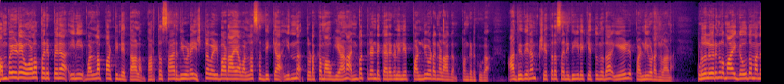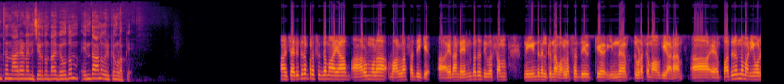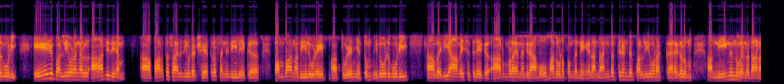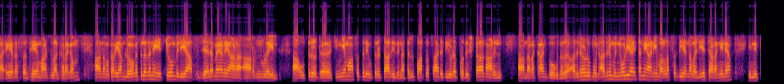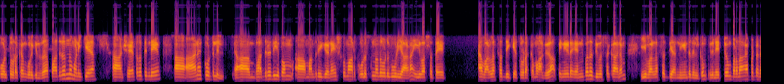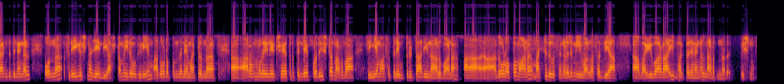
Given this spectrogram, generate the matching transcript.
പമ്പയുടെ ഓളപ്പരപ്പിന് ഇനി വള്ളപ്പാട്ടിന്റെ താളം. പാർത്ഥസാരഥിയുടെ ഇഷ്ടവഴിപാടായ വള്ളസദ്യയ്ക്ക് ഇന്ന് തുടക്കമാവുകയാണ്. അൻപത്തിരണ്ട് കരകളിലെ പള്ളിയോടങ്ങളാകും പങ്കെടുക്കുക. ആദ്യദിനം ക്ഷേത്ര സന്നിധിയിലേക്ക് എത്തുന്നത് ഏഴ് പള്ളിയോടങ്ങളാണ്. കൂടുതൽ വിവരങ്ങളുമായി ഗൗതം അനന്ത നാരായണൻ ചേർന്നുണ്ട് ഗൗതം എന്താണ് ഒരുക്കങ്ങളൊക്കെ? ചരിത്ര പ്രസിദ്ധമായ ആറന്മുള വള്ളസദ്യക്ക് ഏതാണ്ട് എൺപത് ദിവസം നീണ്ടു നിൽക്കുന്ന വള്ളസദ്യക്ക് ഇന്ന് തുടക്കമാവുകയാണ്. പതിനൊന്ന് മണിയോടുകൂടി ഏഴ് പള്ളിയോടങ്ങൾ ആദ്യ ദിനം പാർത്ഥസാരഥിയുടെ ക്ഷേത്ര സന്നിധിയിലേക്ക് പമ്പാ നദിയിലൂടെ തുഴഞ്ഞെത്തും. ഇതോടുകൂടി വലിയ ആവേശത്തിലേക്ക് ആറന്മുള എന്ന ഗ്രാമവും അതോടൊപ്പം തന്നെ ഏതാണ്ട് അൻപത്തിരണ്ട് പള്ളിയോട കരകളും നീങ്ങുന്നു എന്നതാണ് ഏറെ ശ്രദ്ധേയമായിട്ടുള്ള ഘടകം. നമുക്കറിയാം ലോകത്തിലെ തന്നെ ഏറ്റവും വലിയ ജലമേളയാണ് ആറന്മുളയിൽ. ഉത്ര ചിങ്ങമാസത്തിലെ ഉത്രട്ടാതി ദിനത്തിൽ പാർത്ഥസാരഥിയുടെ പ്രതിഷ്ഠാ നാളിൽ നടക്കാൻ പോകുന്നത്. അതിനോട് അതിന് മുന്നോടിയായി തന്നെയാണ് ഈ വള്ളസദ്യ എന്ന വലിയ ചടങ്ങിന് ഇന്നിപ്പോൾ തുടക്കം കുറിക്കുന്നത്. പതിനൊന്ന് മണിക്ക് ക്ഷേത്രത്തിന്റെ ആനക്കൊട്ടിലിൽ ഭദ്രദീപം മന്ത്രി ഗണേഷ് കുമാർ കൊളുത്തുന്നതോടുകൂടിയാണ് ഈ വർഷത്തെ വള്ളസദ്യക്ക് തുടക്കമാകുക. പിന്നീട് എൺപത് ദിവസക്കാലം ഈ വള്ളസദ്യ നീണ്ടു നിൽക്കും. ഇതിൽ ഏറ്റവും പ്രധാനപ്പെട്ട രണ്ട് ദിനങ്ങൾ ഒന്ന് ശ്രീകൃഷ്ണ ജയന്തി അഷ്ടമി രോഹിണിയും അതോടൊപ്പം തന്നെ മറ്റൊന്ന് ആറന്മുളയിലെ ക്ഷേത്രത്തിന്റെ പ്രതിഷ്ഠ നടന്ന ചിങ്ങമാസത്തിലെ ഉത്രട്ടാതി നാളുമാണ്. അതോടൊപ്പമാണ് മറ്റു ദിവസങ്ങളിലും ഈ വള്ളസദ്യ വഴിപാടായി ഭക്തജനങ്ങൾ നടത്തുന്നത്. വിഷ്ണു.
